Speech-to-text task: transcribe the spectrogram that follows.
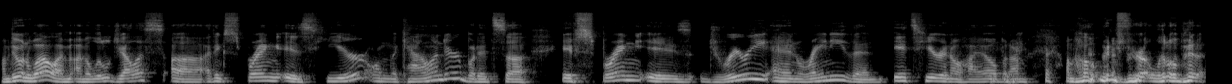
I'm doing well. I'm I'm a little jealous. Uh, I think spring is here on the calendar, but it's uh, if spring is dreary and rainy, then it's here in Ohio. But I'm I'm hoping for a little bit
